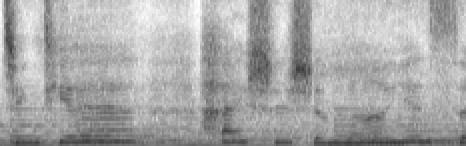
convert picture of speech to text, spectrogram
今天海是什么颜色？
